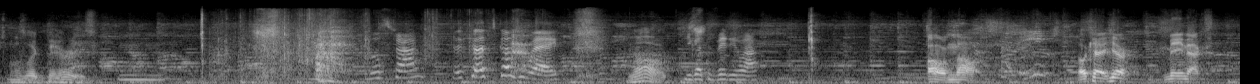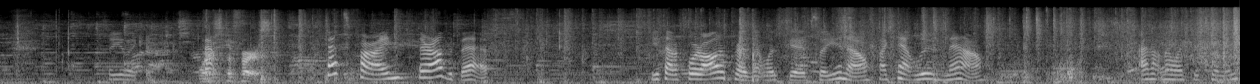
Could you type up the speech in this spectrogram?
Smells like berries. A mm-hmm. little strong? It, it goes away. No. You got the video up. Oh no. Okay, here. Me next. So you like it. Where's the first? That's fine. They're all the best. You thought a four dollar present was good, so you know I can't lose now. I don't know what this one is.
